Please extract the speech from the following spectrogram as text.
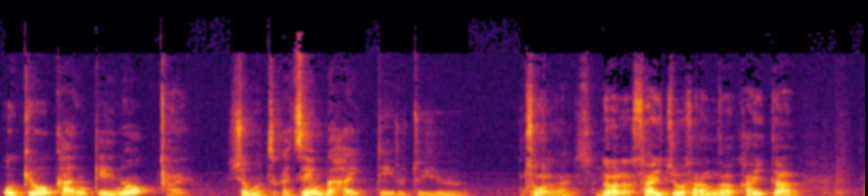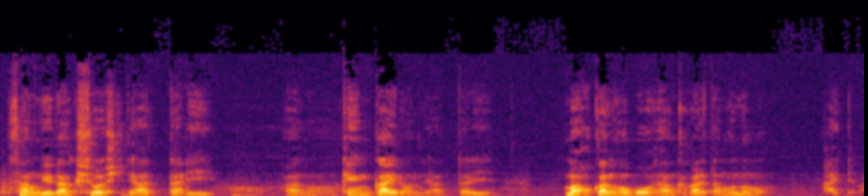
お経関係のはい。書物が全部入っているというそうなんです。だから最澄さんが書いた三下学章式であったり、あの見解論であったり、まあ他のお坊さん書かれたものも入ってます。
